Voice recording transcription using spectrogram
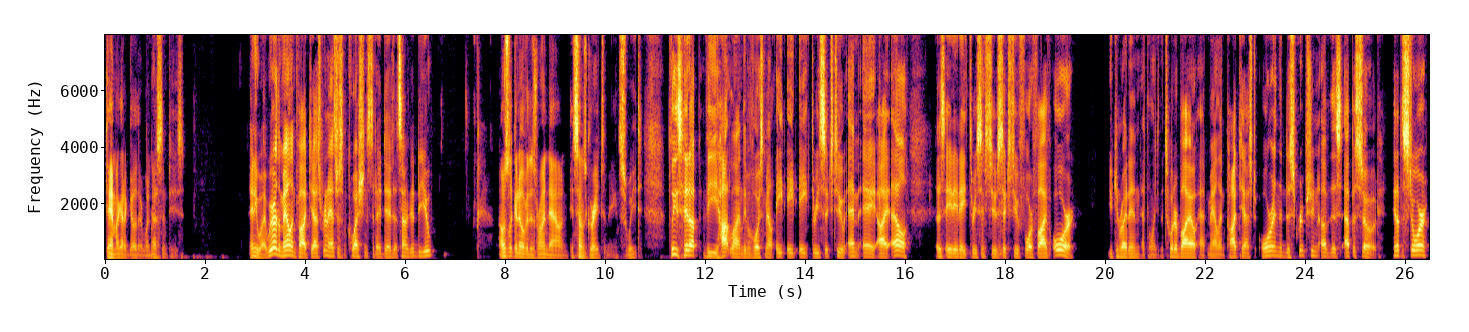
Damn, I gotta go there one day. Rest in peace. Anyway, we are the Mail-In Podcast. We're going to answer some questions today, Dave. That sound good to you? I was looking over this rundown. It sounds great to me. Sweet. Please hit up the hotline. Leave a voicemail 888-362-MAIL. That is 888-362-6245. Or you can write in at the link in the Twitter bio at Mail-In Podcast or in the description of this episode. Hit up the store,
